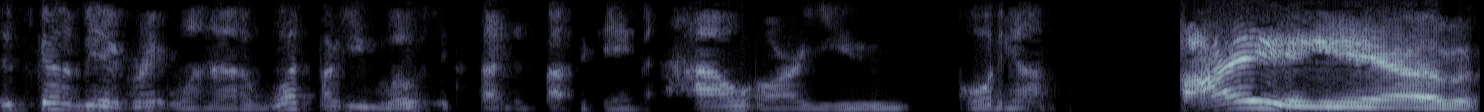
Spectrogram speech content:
it's going to be a great one. Uh, what are you most excited about the game, and how are you holding up? I am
